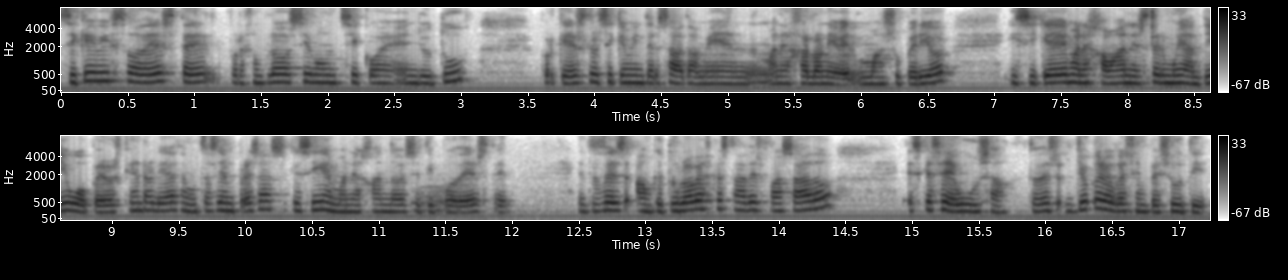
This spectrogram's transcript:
Sí que he visto de este, por ejemplo, sigo a un chico en YouTube, porque este sí que me interesaba también manejarlo a nivel más superior. Y sí que manejaban Excel muy antiguo, pero es que en realidad hay muchas empresas que siguen manejando ese tipo de Excel. Entonces, aunque tú lo ves que está desfasado, es que se usa. Entonces, yo creo que siempre es útil.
